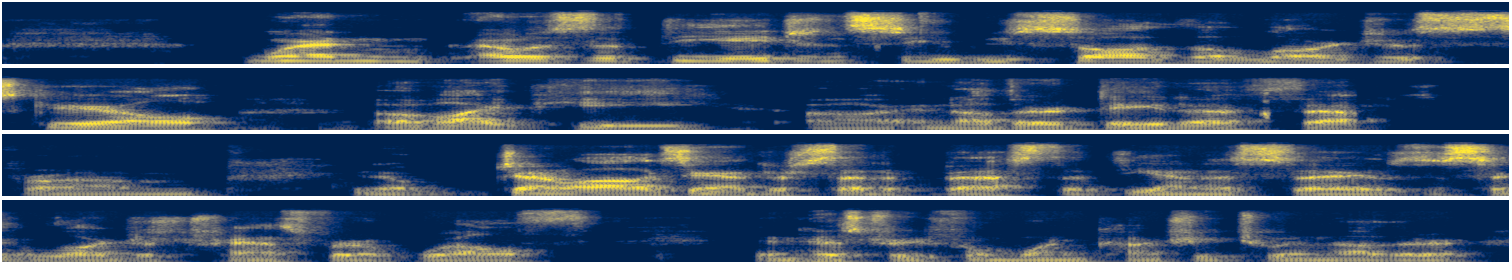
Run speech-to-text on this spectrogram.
when I was at the agency, we saw the largest scale of IP uh, and other data theft from, you know, General Alexander said it best that the NSA is the single largest transfer of wealth in history from one country to another.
